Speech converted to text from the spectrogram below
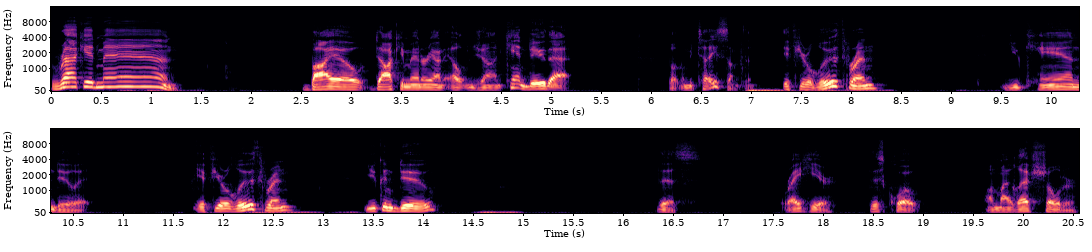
Rocket Man bio documentary on Elton John. Can't do that. But let me tell you something. If you're Lutheran, you can do it. If you're Lutheran, you can do this right here. This quote on my left shoulder.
